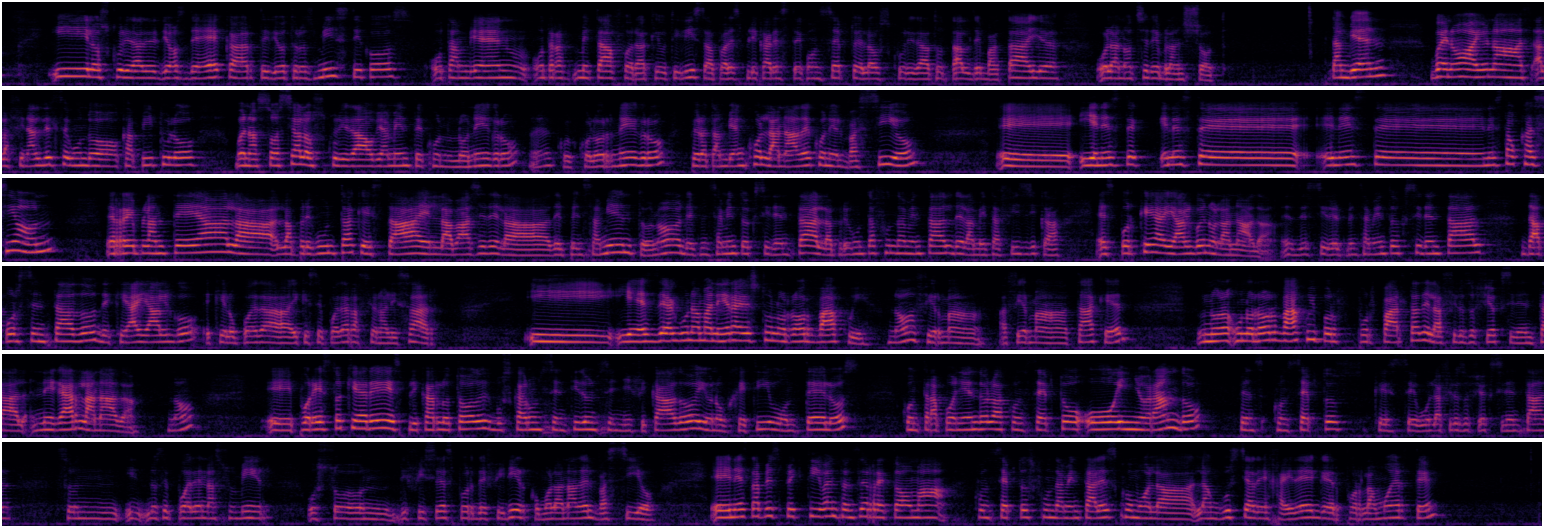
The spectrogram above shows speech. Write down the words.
y la oscuridad de Dios de Eckhart y de otros místicos, o también otra metáfora que utiliza para explicar este concepto es la oscuridad total de Bataille o la noche de Blanchot. También, bueno, hay una, a la final del segundo capítulo, bueno, asocia la oscuridad obviamente con lo negro, ¿eh? con el color negro, pero también con la nada y con el vacío, eh, y en, este, en, este, en, este, en esta ocasión eh, replantea la, la, pregunta que está en la base de del pensamiento, ¿no? del pensamiento occidental. La pregunta fundamental de la metafísica es por qué hay algo y no la nada. Es decir, el pensamiento occidental da por sentado de que hay algo y que, lo pueda, y que se pueda racionalizar. Y, es de alguna manera esto un horror vacui, ¿no? Afirma, afirma Tucker. Un, horror vacui por, por, falta de la filosofía occidental, negar la nada, ¿no? Eh, por esto quiere explicarlo todo y buscar un sentido, un significado y un objetivo, un telos, contraponiéndolo a concepto o ignorando conceptos que según la filosofía occidental son, no se pueden asumir o son difíciles por definir, como la nada del vacío. En esta perspectiva, entonces, retoma conceptos fundamentales como la, angustia de Heidegger por la muerte,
